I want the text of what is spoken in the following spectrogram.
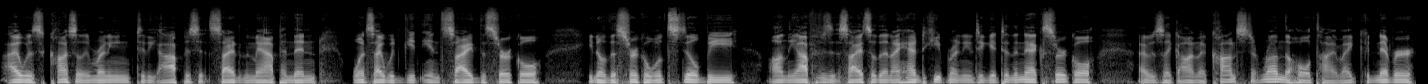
I was constantly running to the opposite side of the map and then once I would get inside the circle you know the circle would still be on the opposite side so then I had to keep running to get to the next circle I was like on a constant run the whole time. I could never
